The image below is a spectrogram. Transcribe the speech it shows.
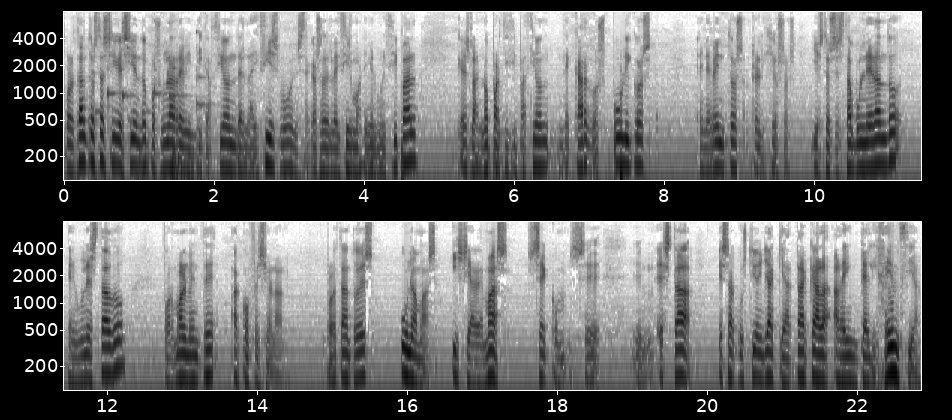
Por lo tanto, esta sigue siendo pues una reivindicación del laicismo, en este caso del laicismo a nivel municipal, que es la no participación de cargos públicos en eventos religiosos. Y esto se está vulnerando en un Estado formalmente a confesional. Por lo tanto, es una más. Y si además se, se em, está esa cuestión ya que ataca a la, inteligencia,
